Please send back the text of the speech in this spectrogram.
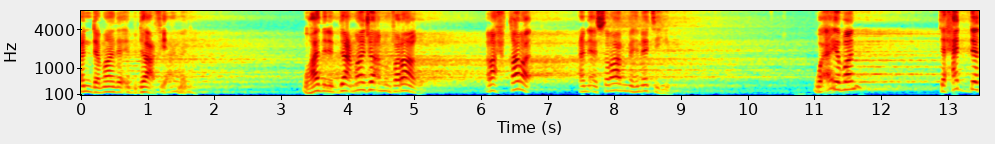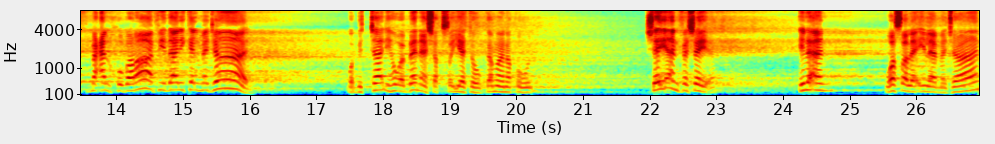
عنده ماذا؟ إبداع في عمله. وهذا الإبداع ما جاء من فراغ راح قرأ عن أسرار مهنته. وأيضا تحدث مع الخبراء في ذلك المجال. وبالتالي هو بنى شخصيته كما نقول. شيئا فشيئا. إلى أن وصل إلى مجال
